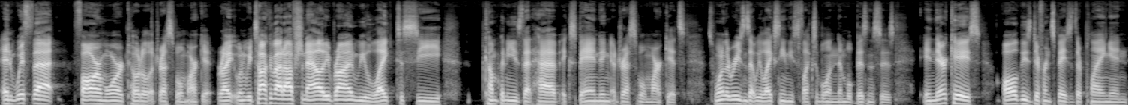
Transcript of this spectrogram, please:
And with that, far more total addressable market, right? When we talk about optionality, Brian, we like to see companies that have expanding addressable markets. It's one of the reasons that we like seeing these flexible and nimble businesses. In their case, all these different spaces they're playing in,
